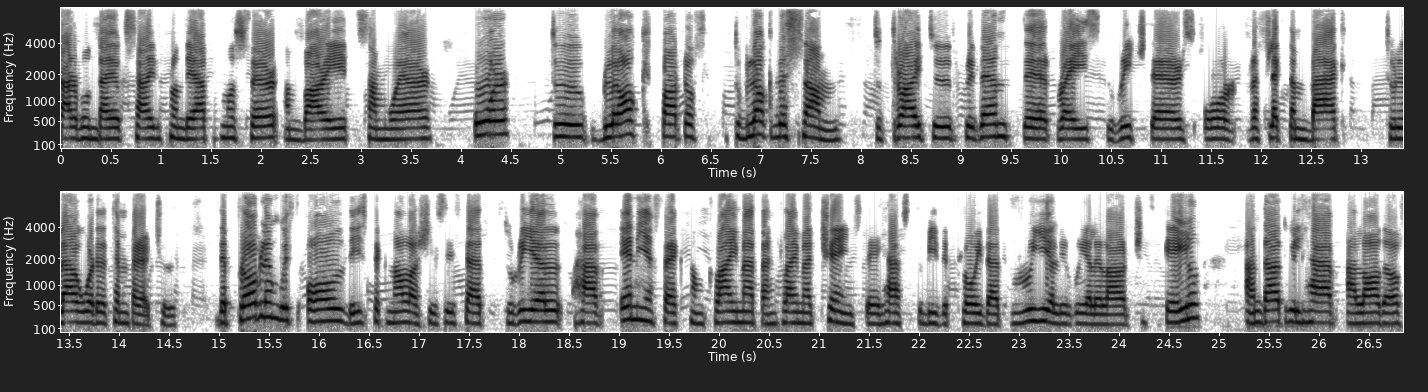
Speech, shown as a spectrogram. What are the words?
carbon dioxide from the atmosphere and bury it somewhere, or to block part of to block the sun to try to prevent the rays to reach the Earth or reflect them back to lower the temperature. The problem with all these technologies is that to real have any effect on climate and climate change, they have to be deployed at really, really large scale, and that will have a lot of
